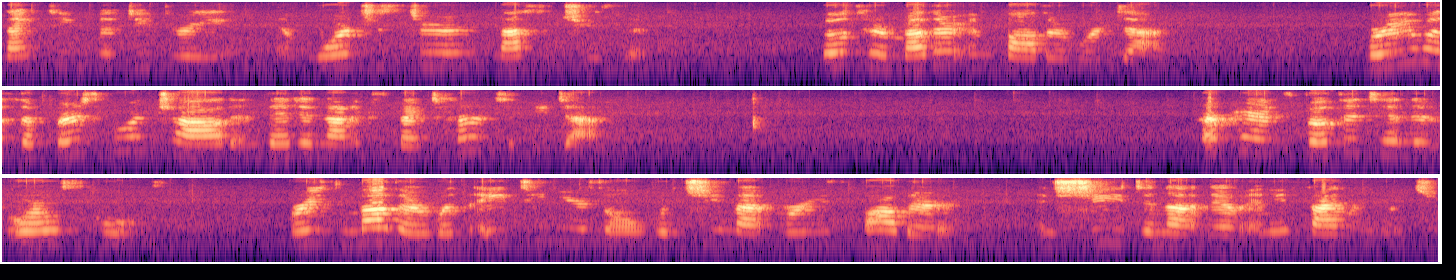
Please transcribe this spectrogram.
1953 in Worcester, Massachusetts. Both her mother and father were deaf. Marie was the firstborn child and they did not expect her to be deaf. Her parents both attended oral schools. Marie's mother was 18 years old when she met Marie's father, and she did not know any sign language.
